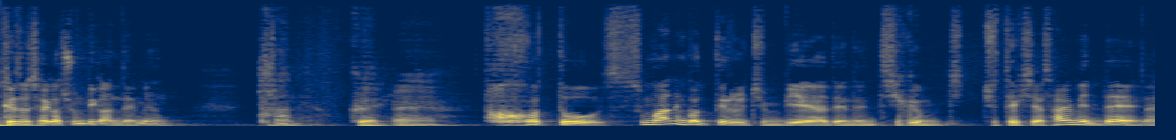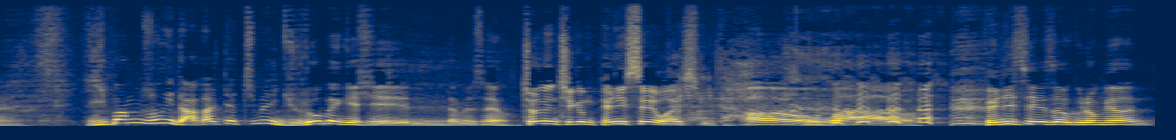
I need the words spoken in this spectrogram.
그래서 제가 준비가 안 되면 불안해요. 그래. 예. 더 또 수많은 것들을 준비해야 되는 지금 주택 씨의 삶인데 네. 이 방송이 나갈 때쯤엔 유럽에 계신다면서요? 저는 지금 베니스에 와 있습니다. 아우 와우. 베니스에서 그러면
